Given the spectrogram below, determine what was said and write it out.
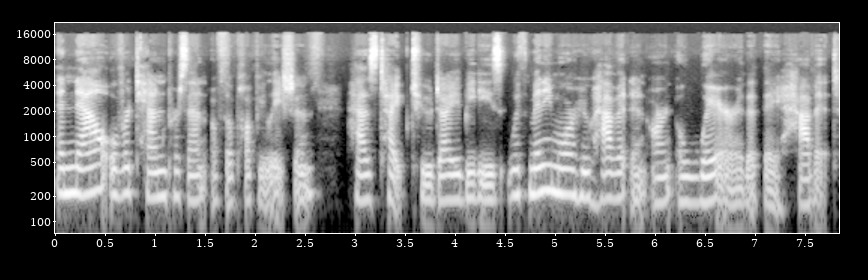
and now over 10% of the population has type 2 diabetes, with many more who have it and aren't aware that they have it.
